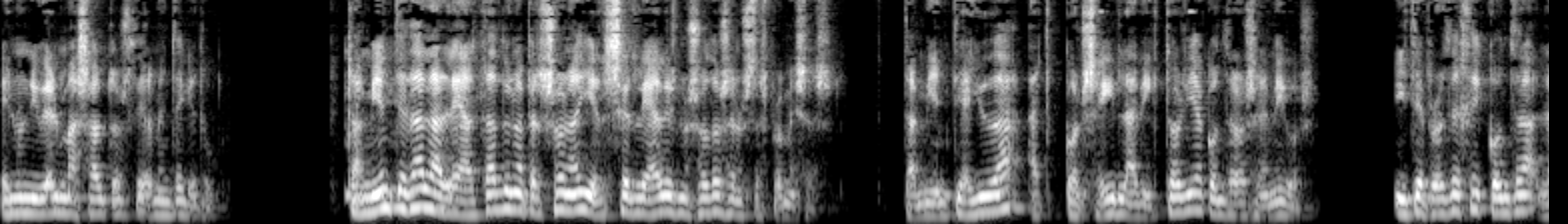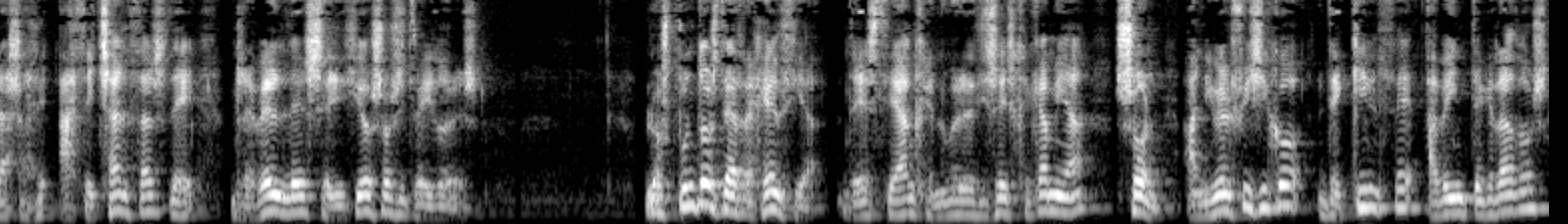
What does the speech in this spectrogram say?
en un nivel más alto socialmente que tú. También te da la lealtad de una persona y el ser leales nosotros a nuestras promesas. También te ayuda a conseguir la victoria contra los enemigos y te protege contra las acechanzas de rebeldes, sediciosos y traidores. Los puntos de regencia de este ángel número 16 Jecamia son a nivel físico de 15 a 20 grados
